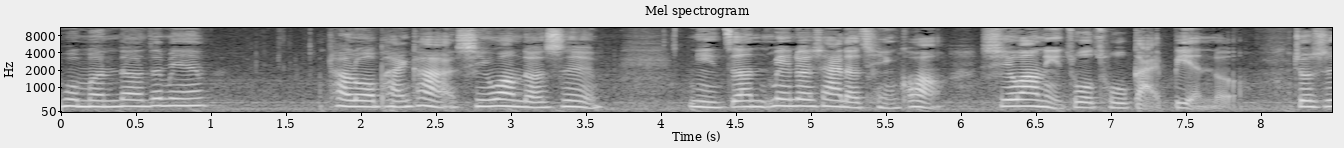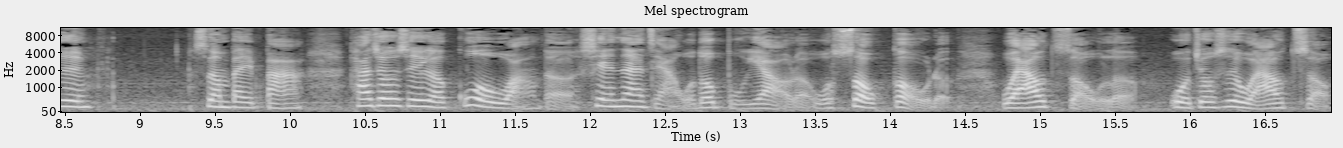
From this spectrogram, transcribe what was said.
我们的这边。塔罗牌卡希望的是你真面对现在的情况，希望你做出改变了。就是圣杯八，它就是一个过往的，现在讲我都不要了，我受够了，我要走了，我就是我要走，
